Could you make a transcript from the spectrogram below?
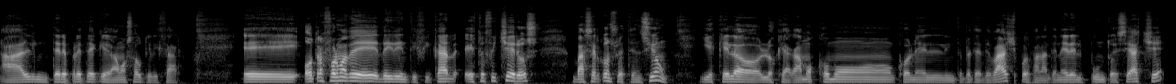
al intérprete que vamos a utilizar. Eh, otra forma de, identificar estos ficheros va a ser con su extensión. Y es que los que hagamos como con el intérprete de Bash, pues van a tener el punto .sh.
